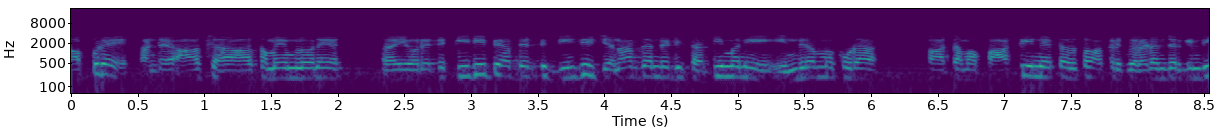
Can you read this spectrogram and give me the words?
అప్పుడే అంటే ఆ ఆ సమయంలోనే ఎవరైతే టీడీపీ అభ్యర్థి బీజీ జనార్దన్ రెడ్డి సతీమణి ఇందిరమ్మ కూడా తమ పార్టీ నేతలతో అక్కడికి వెళ్ళడం జరిగింది.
